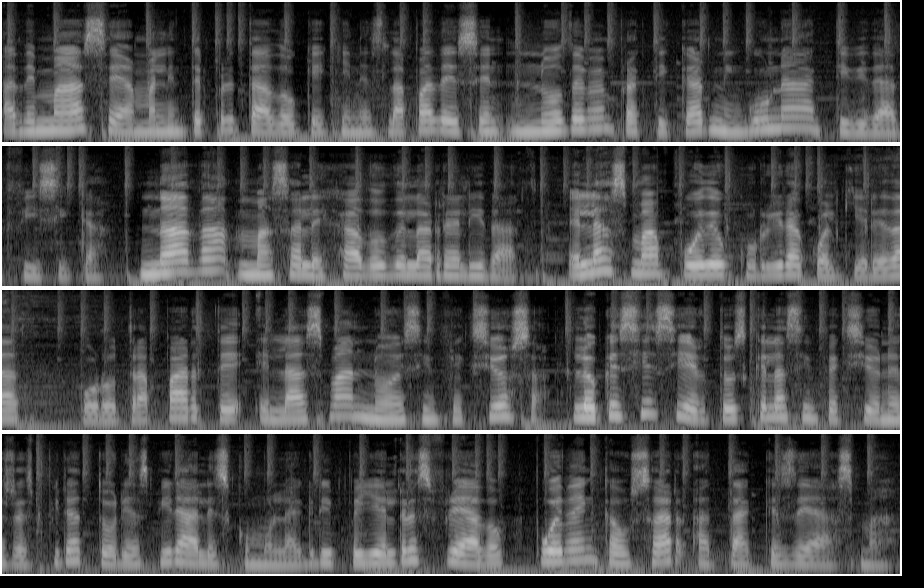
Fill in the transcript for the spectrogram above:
Además, se ha malinterpretado que quienes la padecen no deben practicar ninguna actividad física. Nada más alejado de la realidad. El asma puede ocurrir a cualquier edad. Por otra parte, el asma no es infecciosa. Lo que sí es cierto es que las infecciones respiratorias virales como la gripe y el resfriado pueden causar ataques de asma.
